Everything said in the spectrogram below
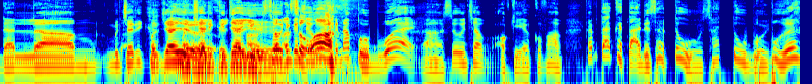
Dalam Mencari kerjaya. Mencari kerjaya Kerjaya. So Tak dia kata oh, lah. Kenapa buat ha, So macam Okay aku faham Tapi takkan tak ada satu Satu pun Apa eh?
